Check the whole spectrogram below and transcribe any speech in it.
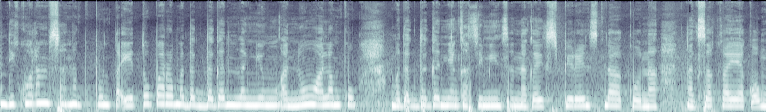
hindi ko alam saan nagpupunta ito para madagdagan lang yung ano alam ko madagdagan yan kasi minsan naka-experience na ako na nagsakay ako. Ang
